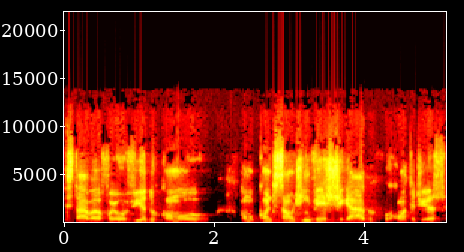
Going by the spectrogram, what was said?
estava foi ouvido como como condição de investigado por conta disso.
